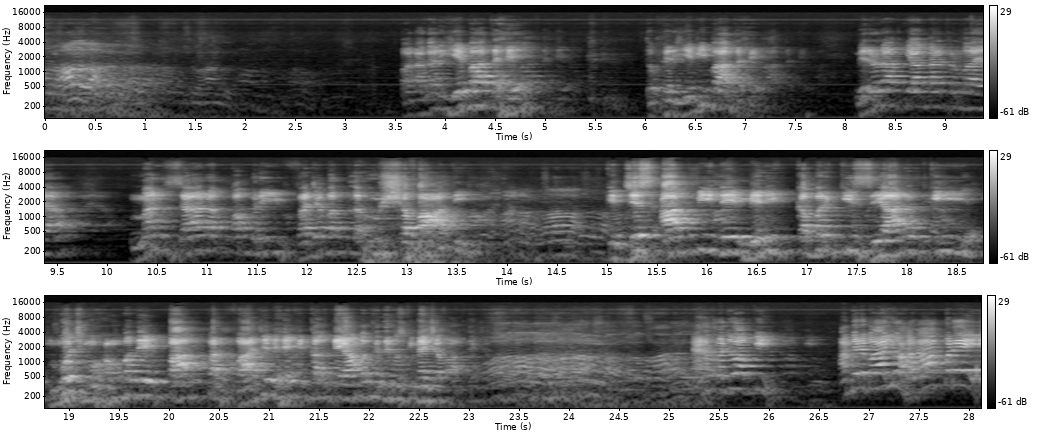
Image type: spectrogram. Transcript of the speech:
فرمائے. اور اگر یہ بات ہے تو پھر یہ بھی بات ہے میرے اور آپ کی آقا نے فرمایا، من زار قبری وجبت لہو شفاعتی. کہ جس آدمی نے میری قبر کی زیارت کی، مجھ محمد پاک پر واجب ہے کہ کل قیامت کے دن اس کی میں شفاعت دے۔ ہے نا توجہ آپ کی؟ اب میرے بھائیو، حالات بڑے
